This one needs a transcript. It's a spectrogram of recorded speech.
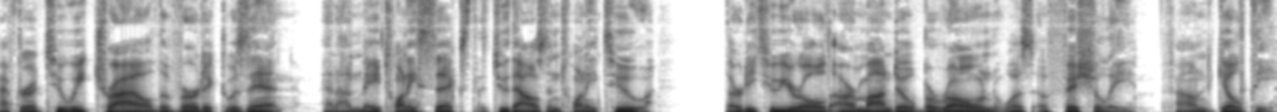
After a two week trial, the verdict was in, and on May 26, 2022, 32 year old Armando Barron was officially found guilty.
